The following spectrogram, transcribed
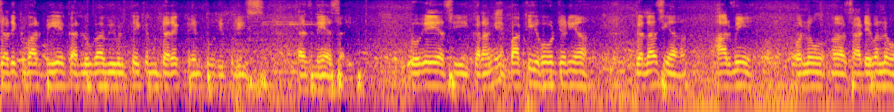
ਜਦ ਇੱਕ ਵਾਰ ਬੀਏ ਕਰ ਲੂਗਾ we will take him direct into the police as an SI ਤੋ ਇਹ ਅਸੀਂ ਕਰਾਂਗੇ। ਬਾਕੀ ਹੋਰ ਜਿਹੜੀਆਂ ਗੱਲਾਂ ਸੀਆਂ ਆਰਮੀ ਵੱਲੋਂ ਸਾਡੇ ਵੱਲੋਂ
